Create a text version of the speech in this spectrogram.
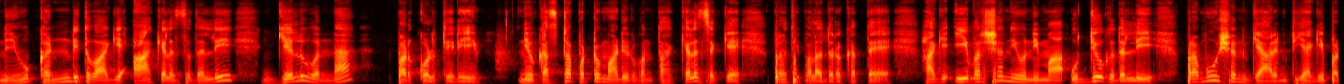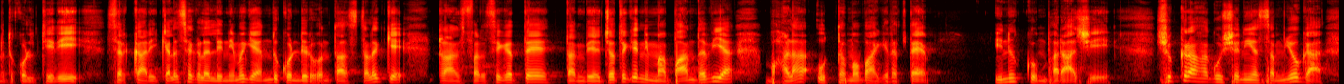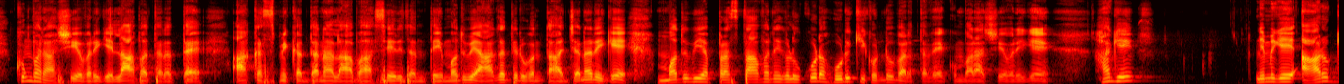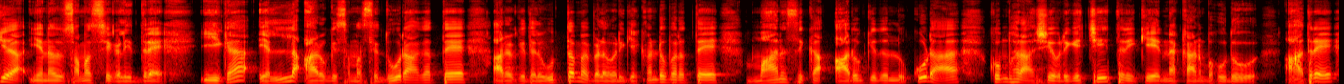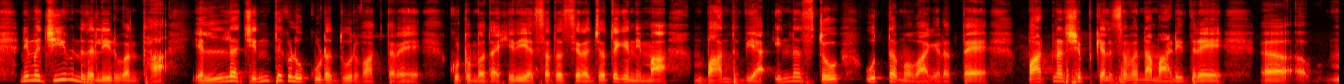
ನೀವು ಖಂಡಿತವಾಗಿ ಆ ಕೆಲಸದಲ್ಲಿ ಗೆಲುವನ್ನು ಪಡ್ಕೊಳ್ತೀರಿ ನೀವು ಕಷ್ಟಪಟ್ಟು ಮಾಡಿರುವಂತಹ ಕೆಲಸಕ್ಕೆ ಪ್ರತಿಫಲ ದೊರಕತ್ತೆ. ಹಾಗೆ ಈ ವರ್ಷ ನೀವು ನಿಮ್ಮ ಉದ್ಯೋಗದಲ್ಲಿ ಪ್ರಮೋಷನ್ ಗ್ಯಾರಂಟಿಯಾಗಿ ಪಡೆದುಕೊಳ್ತೀರಿ. ಸರ್ಕಾರಿ ಕೆಲಸಗಳಲ್ಲಿ ನಿಮಗೆ ಅಂದುಕೊಂಡಿರುವಂತಹ ಸ್ಥಳಕ್ಕೆ ಟ್ರಾನ್ಸ್ಫರ್ ಸಿಗುತ್ತೆ. ತಂದೆಯ ಜೊತೆಗೆ ನಿಮ್ಮ ಬಾಂಧವ್ಯ ಬಹಳ ಉತ್ತಮವಾಗಿರುತ್ತೆ. ಇನ್ನು ಕುಂಭರಾಶಿ. ಶುಕ್ರ ಹಾಗೂ ಶನಿಯ ಸಂಯೋಗ ಕುಂಭರಾಶಿಯವರಿಗೆ ಲಾಭ ತರುತ್ತೆ. ಆಕಸ್ಮಿಕ ಧನ ಲಾಭ ಸೇರಿದಂತೆ ಮದುವೆ ಆಗದಿರುವಂತಹ ಜನರಿಗೆ ಮದುವೆಯ ಪ್ರಸ್ತಾವನೆಗಳು ಕೂಡ ಹುಡುಕಿಕೊಂಡು ಬರ್ತವೆ ಕುಂಭರಾಶಿಯವರಿಗೆ. ಹಾಗೆ ನಿಮಗೆ ಆರೋಗ್ಯ ಏನಾದರೂ ಸಮಸ್ಯೆಗಳಿದ್ದರೆ ಈಗ ಎಲ್ಲ ಆರೋಗ್ಯ ಸಮಸ್ಯೆ ದೂರ ಆಗತ್ತೆ, ಆರೋಗ್ಯದಲ್ಲಿ ಉತ್ತಮ ಬೆಳವಣಿಗೆ ಕಂಡುಬರುತ್ತೆ, ಮಾನಸಿಕ ಆರೋಗ್ಯದಲ್ಲೂ ಕೂಡ ಕುಂಭರಾಶಿಯವರಿಗೆ ಚೇತರಿಕೆಯನ್ನು ಕಾಣಬಹುದು. ಆದರೆ ನಿಮ್ಮ ಜೀವನದಲ್ಲಿ ಇರುವಂತಹ ಎಲ್ಲ ಚಿಂತೆಗಳು ಕೂಡ ದೂರವಾಗ್ತವೆ. ಕುಟುಂಬದ ಹಿರಿಯ ಸದಸ್ಯರ ಜೊತೆಗೆ ನಿಮ್ಮ ಬಾಂಧವ್ಯ ಇನ್ನಷ್ಟು ಉತ್ತಮವಾಗಿರುತ್ತೆ. ಪಾರ್ಟ್ನರ್ಶಿಪ್ ಕೆಲಸವನ್ನು ಮಾಡಿದರೆ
